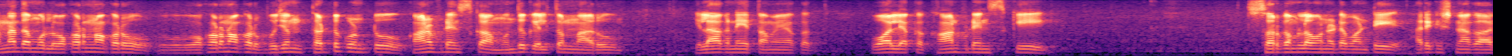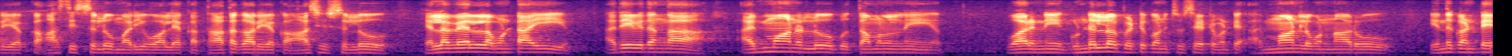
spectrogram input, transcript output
అన్నదమ్ములు ఒకరినొకరు ఒకరినొకరు భుజం తట్టుకుంటూ కాన్ఫిడెన్స్గా ముందుకు వెళ్తున్నారు ఇలాగనే తమ యొక్క వాళ్ళ యొక్క కాన్ఫిడెన్స్కి స్వర్గంలో ఉన్నటువంటి హరికృష్ణ గారి యొక్క ఆశీస్సులు మరియు వాళ్ళ యొక్క తాతగారి యొక్క ఆశీస్సులు ఎల్లవేళలా ఉంటాయి. అదేవిధంగా అభిమానులు తమల్ని వారిని గుండెల్లో పెట్టుకొని చూసేటువంటి అభిమానులు ఉన్నారు. ఎందుకంటే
